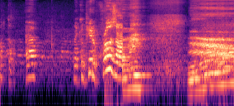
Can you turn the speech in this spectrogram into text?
What the F? My computer froze on me.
